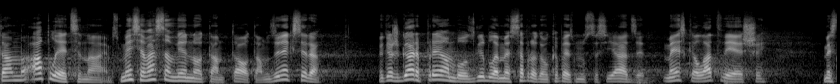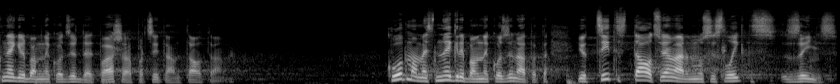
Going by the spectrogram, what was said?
tam apliecinājums. Mēs jau esam viena no tām tautām. Ziniet, kas ir vienkārši gara preambulas, gribu, lai mēs saprotam, kāpēc mums tas jādzird. Mēs, kā latvieši, mēs negribam neko dzirdēt pašā par citām tautām. Kopumā mēs negribam neko zināt par to, jo citas tautas vienmēr mums ir sliktas ziņas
